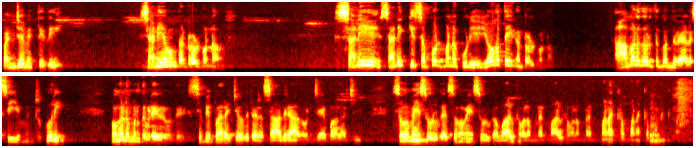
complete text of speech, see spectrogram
பஞ்சமி திதி சனியவும் கண்ட்ரோல் பண்ணும். சனி சனிக்கு சப்போர்ட் பண்ணக்கூடிய யோகத்தையும் கண்ட்ரோல் பண்ணும். அவ்வளவு தூரத்துக்கு வந்து வேலை செய்யும் என்று கூறி உங்களிடமிருந்து விடைபெறுவது சிப்பிப்பாறை ஜோதிடர் சாதிராகவன் ஜெயபாலாஜி சுகமே சொல்க சுகமே சொல்க வாழ்க வளமுடன் வாழ்க வளமுடன். வணக்கம் வணக்கம் வணக்கம்.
